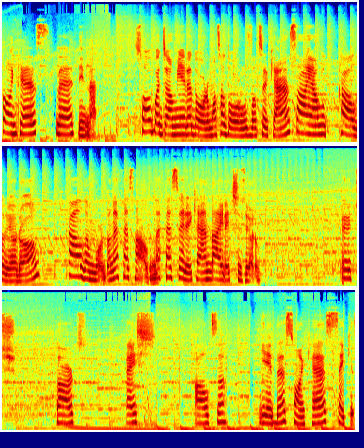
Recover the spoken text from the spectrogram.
Son kez ve dinlen. Sol bacağımı yere doğru, mata doğru uzatırken sağ ayağımı kaldırıyorum. Kaldım burada. Nefes aldım. Nefes verirken daire çiziyorum. 3 4 5 6 7 son kez 8.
